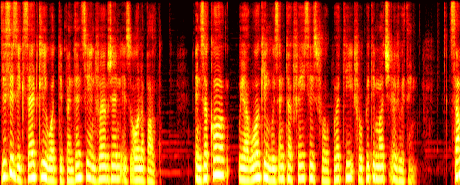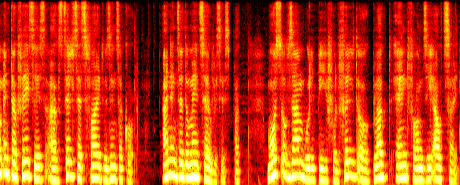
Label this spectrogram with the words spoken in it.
this is exactly what dependency inversion is all about. In the core, we are working with interfaces for pretty, for pretty much everything. Some interfaces are still satisfied within the core and in the domain services, but most of them will be fulfilled or plugged in from the outside.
